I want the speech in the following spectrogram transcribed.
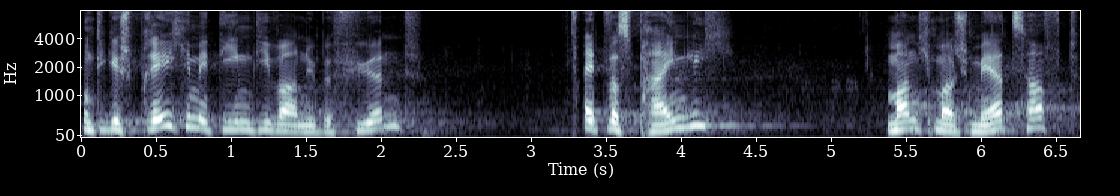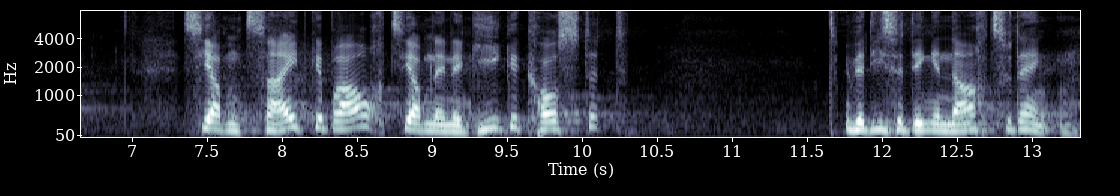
Und die Gespräche mit ihm, die waren überführend, etwas peinlich, manchmal schmerzhaft. Sie haben Zeit gebraucht, sie haben Energie gekostet, über diese Dinge nachzudenken.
